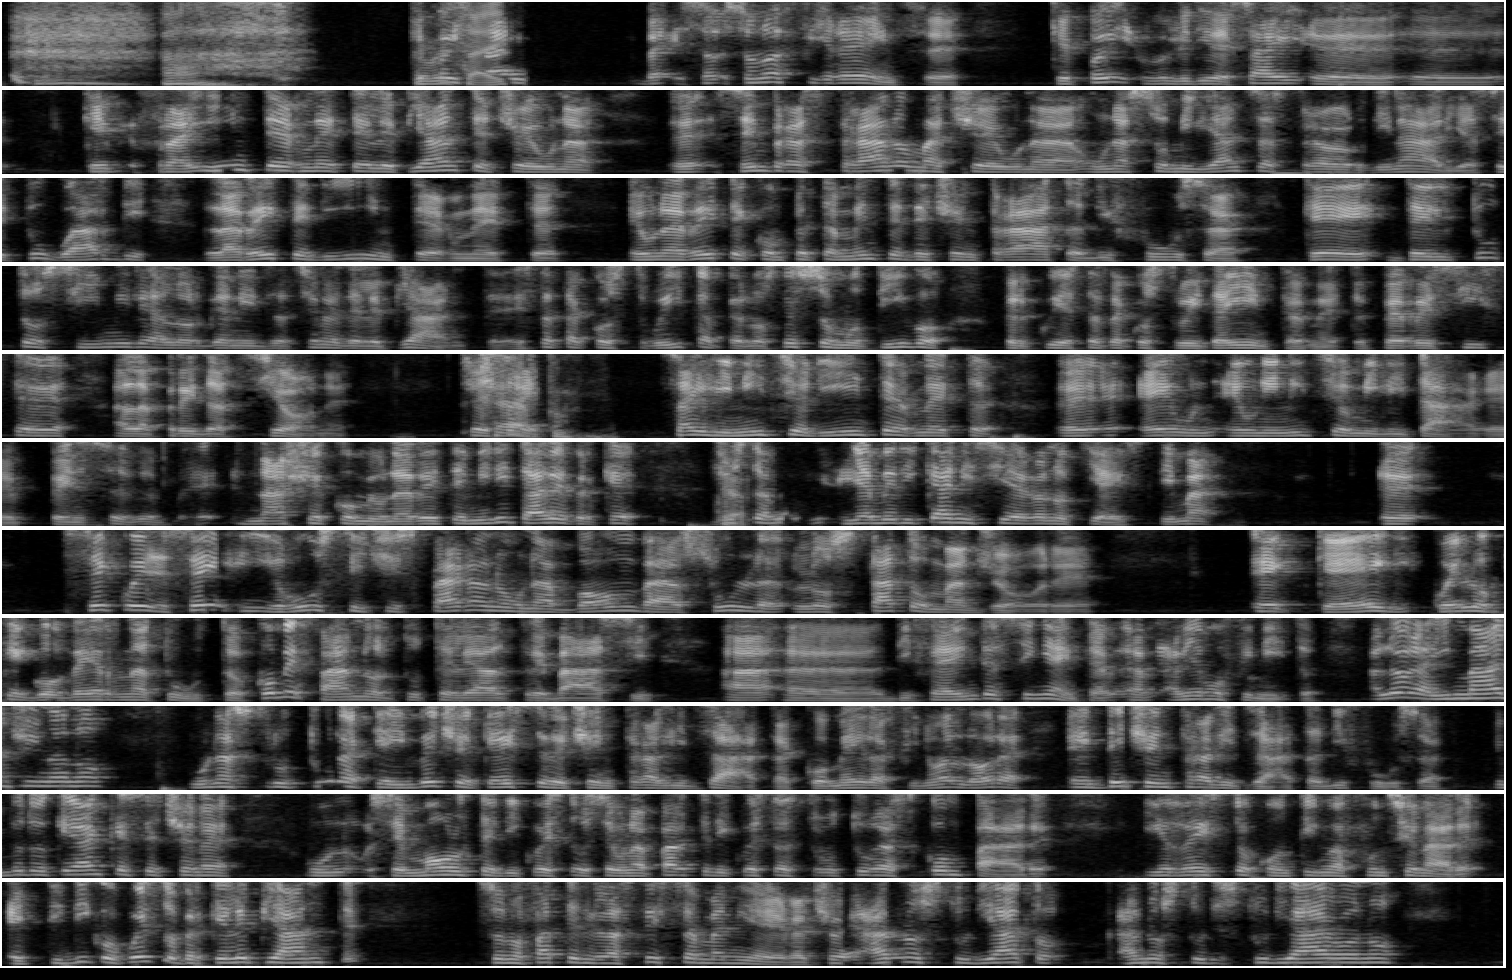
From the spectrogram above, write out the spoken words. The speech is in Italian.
Ah, dove sei? Sai, beh, so, sono a Firenze che poi voglio dire, sai eh, eh, che fra internet e le piante c'è una, eh, sembra strano, ma c'è una, una, somiglianza straordinaria. Se tu guardi la rete di internet, è una rete completamente decentrata, diffusa, che è del tutto simile all'organizzazione delle piante. È stata costruita per lo stesso motivo per cui è stata costruita internet, per resistere alla predazione. Cioè, certo. sai, sai, l'inizio di internet eh, è, un, è, un, inizio militare, Pensa, eh, nasce come una rete militare perché certo. giustamente gli americani si erano chiesti, ma eh, se, que- se, i russi ci sparano una bomba sullo Stato Maggiore, e che è quello che governa tutto, come fanno tutte le altre basi a uh, difendersi? Niente, abbiamo finito. Allora immaginano una struttura che invece che essere centralizzata come era fino allora è decentralizzata, diffusa, in modo che anche se un, se queste, se una parte di questa struttura scompare, il resto continua a funzionare. E ti dico questo perché le piante sono fatte nella stessa maniera, cioè hanno studiato, hanno studi- studiarono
